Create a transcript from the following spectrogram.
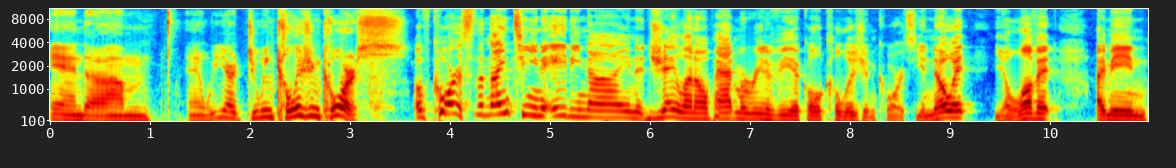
And um, and we are doing Collision Course. Of course, the 1989 Jay Leno Pat Morita vehicle collision course. You know it, you love it. I mean,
